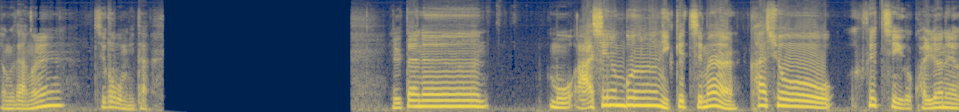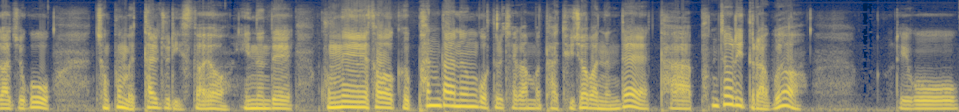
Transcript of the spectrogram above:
영상을 찍어봅니다. 일단은 뭐 아시는 분은 있겠지만 카시오 흑색치 이거 관련해 가지고 정품 메탈 줄이 있어요. 있는데 국내에서 그 판다는 곳을 제가 한번 다 뒤져봤는데 다 품절이더라고요. 그리고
